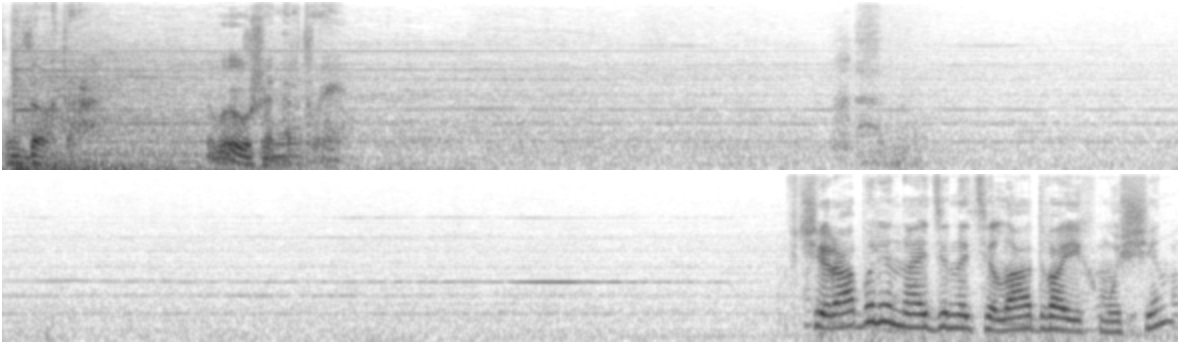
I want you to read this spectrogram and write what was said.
Доктор, вы уже мертвы. Вчера были найдены тела двоих мужчин.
